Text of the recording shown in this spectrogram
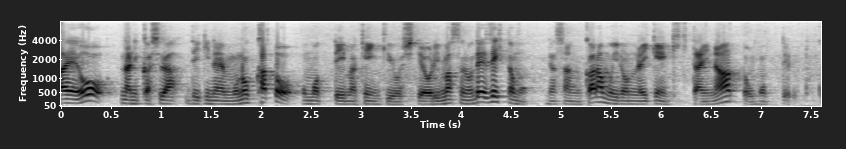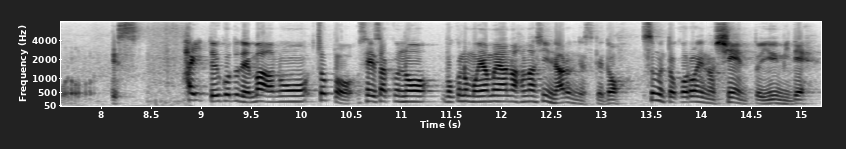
えを何かしらできないものかと思って今研究をしておりますので是非とも皆さんからもいろんな意見聞きたいなと思ってるところです。はいということでまああのちょっと政策の僕のモヤモヤの話になるんですけど住むところへの支援という意味で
